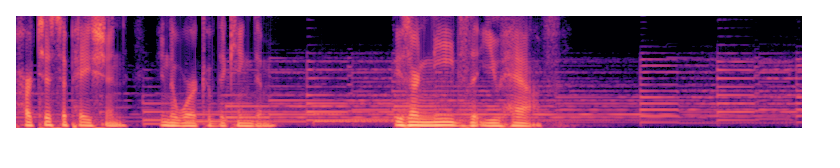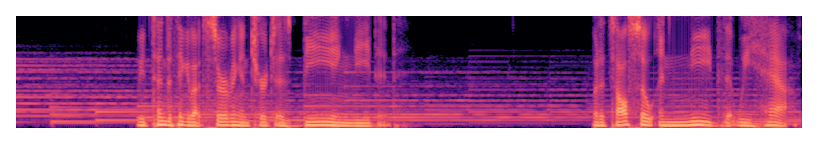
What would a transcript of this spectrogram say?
participation in the work of the kingdom. These are needs that you have. We tend to think about serving in church as being needed, but it's also a need that we have.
